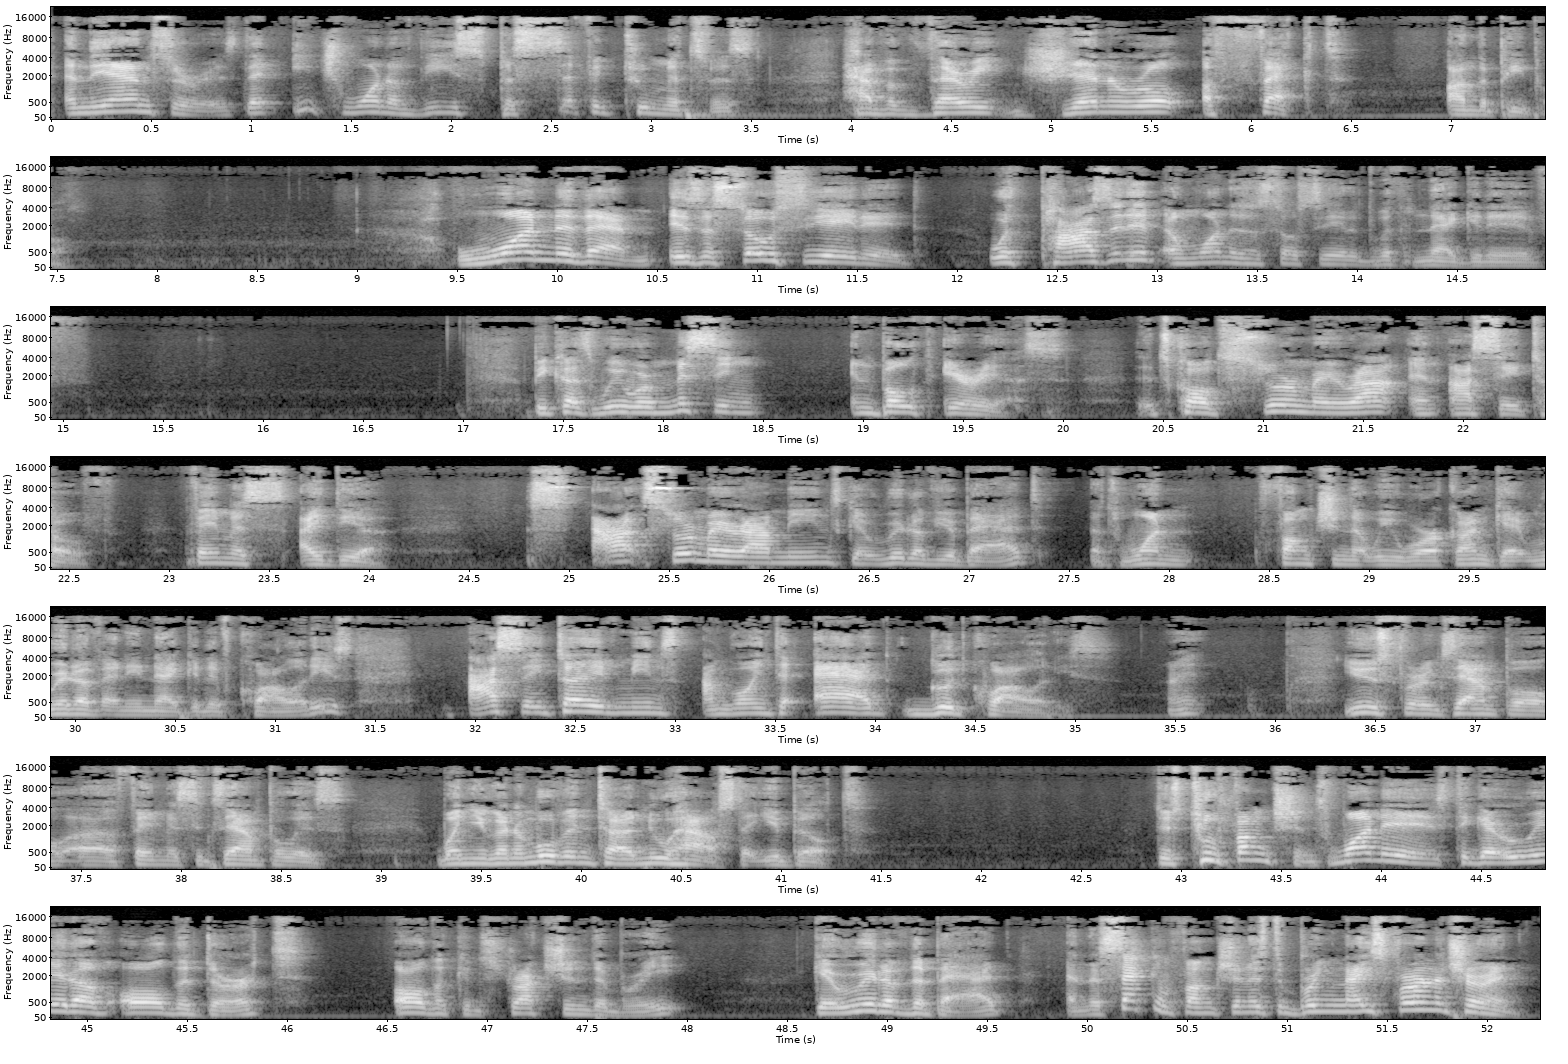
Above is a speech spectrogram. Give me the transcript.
And the answer is that each one of these specific two mitzvahs have a very general effect on the people. One of them is associated with positive and one is associated with negative. Because we were missing in both areas. It's called Sur Meira and Ase Tov. Famous idea. Sur Meira means get rid of your bad. That's one function that we work on, get rid of any negative qualities. Ase Tov means I'm going to add good qualities. Right? Use, for example, a famous example is when you're going to move into a new house that you built. There's two functions. One is to get rid of all the dirt, all the construction debris, get rid of the bad, and the second function is to bring nice furniture in.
